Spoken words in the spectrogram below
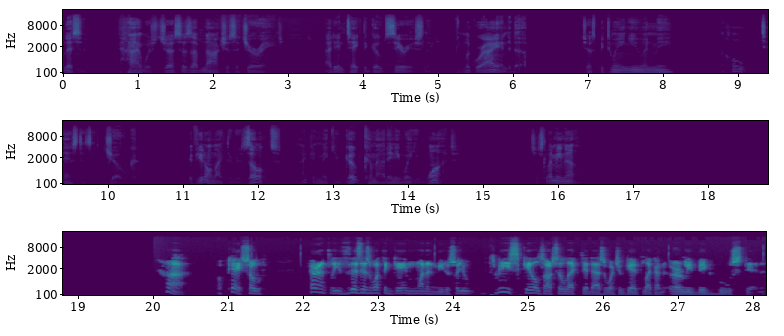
Listen, I was just as obnoxious at your age. I didn't take the goat seriously. And look where I ended up. Just between you and me, the whole test is a joke. If you don't like the results, I can make your goat come out any way you want. Just let me know. Huh. Okay, so apparently this is what the game wanted me to. So you three skills are selected as what you get like an early big boost in.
